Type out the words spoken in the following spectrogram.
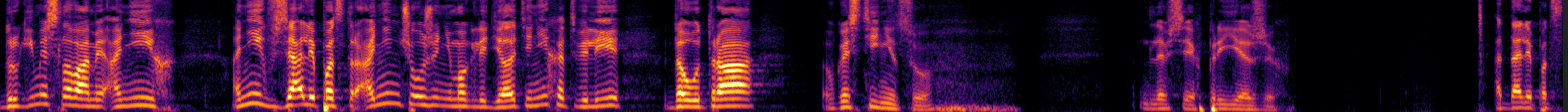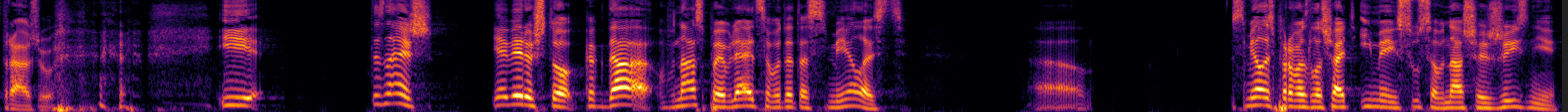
другими словами, они их, они их взяли под страх, они ничего уже не могли делать, они их отвели до утра в гостиницу для всех приезжих. Отдали под стражу. И ты знаешь, я верю, что когда в нас появляется вот эта смелость, э, смелость провозглашать имя Иисуса в нашей жизни,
